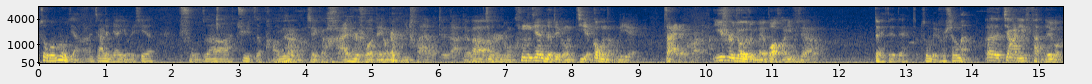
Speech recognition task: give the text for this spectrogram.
做过木匠，然后家里面有一些斧子啊、锯子、刨子你看。这个还是说得有点遗传，我觉得，对吧？啊就是这种空间的这种解构能力在这块儿，于是就准备报考艺术学院了。对对对，做美术生嘛。呃，家里反对过没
